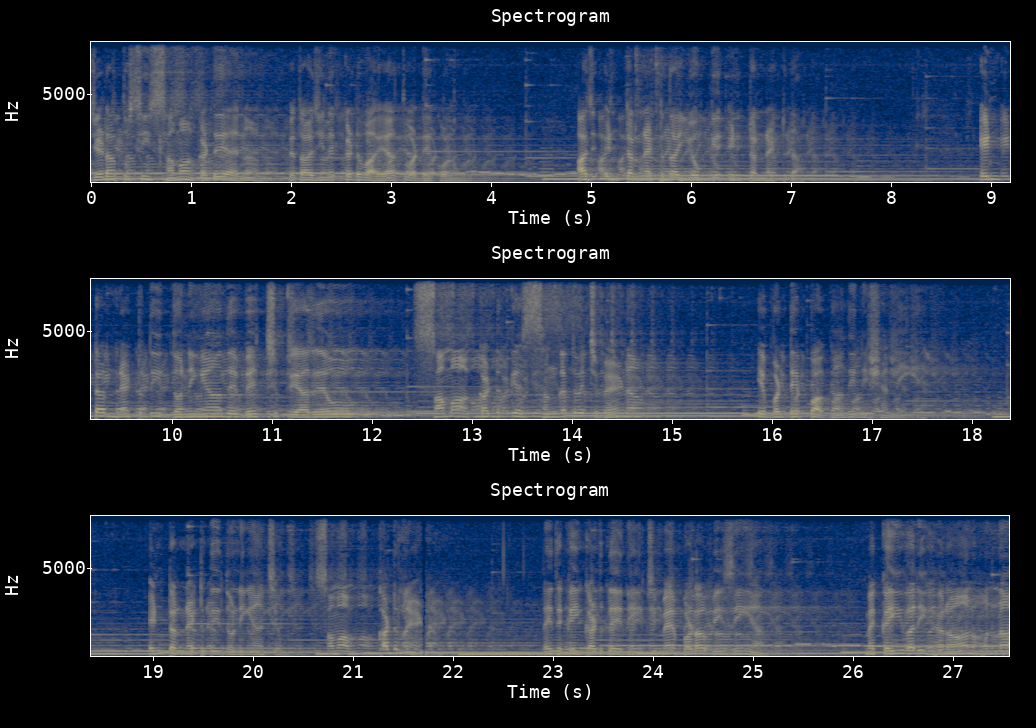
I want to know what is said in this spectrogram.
ਜਿਹੜਾ ਤੁਸੀਂ ਸਮਾਂ ਕੱਢਿਆ ਹੈ ਨਾ ਪਿਤਾ ਜੀ ਨੇ ਕਢਵਾਇਆ ਤੁਹਾਡੇ ਕੋਲੋਂ। ਅੱਜ ਇੰਟਰਨੈਟ ਦਾ ਯੁੱਗ ਹੈ ਇੰਟਰਨੈਟ ਦਾ। ਇੰਟਰਨੈਟ ਦੀ ਦੁਨੀਆ ਦੇ ਵਿੱਚ ਪਿਆਰਿਓ, ਸਮਾਂ ਕੱਢ ਕੇ ਸੰਗਤ ਵਿੱਚ ਬਹਿਣਾ, ਇਹ ਵੱਡੇ ਭਾਗਾਂ ਦੀ ਨਿਸ਼ਾਨੀ ਹੈ। ਇੰਟਰਨੈਟ ਦੀ ਦੁਨੀਆ 'ਚ ਸਮਾਂ ਕੱਢ ਲੈਣਾ। ਨਹੀਂ ਤੇ ਕਈ ਕੱਢਦੇ ਨਹੀਂ। ਜੀ, ਮੈਂ ਬੜਾ ਬਿਜ਼ੀ ਆ ਮੈਂ ਕਈ ਵਾਰੀ ਹੈਰਾਨ ਹੁੰਨਾ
